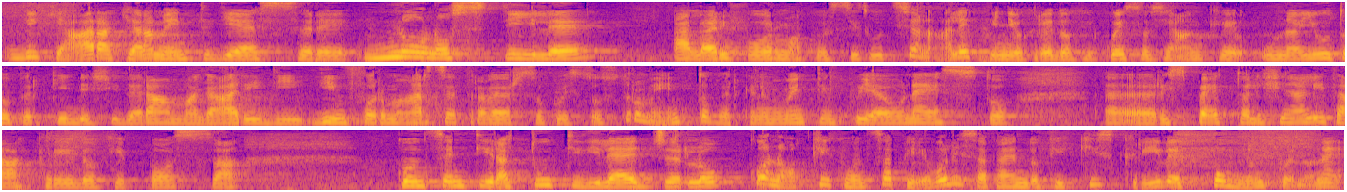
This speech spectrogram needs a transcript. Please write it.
dichiara chiaramente di essere non ostile alla riforma costituzionale, quindi io credo che questo sia anche un aiuto per chi deciderà magari di, di informarsi attraverso questo strumento, perché nel momento in cui è onesto eh, rispetto alle finalità credo che possa consentire a tutti di leggerlo con occhi consapevoli, sapendo che chi scrive comunque non è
